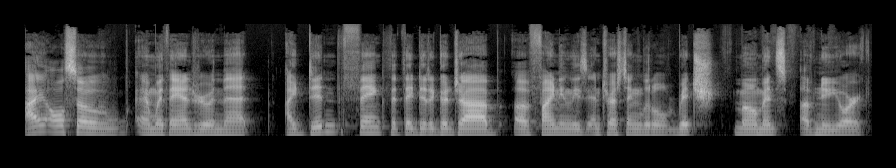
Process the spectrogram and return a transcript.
I also am with Andrew in that I didn't think that they did a good job of finding these interesting little rich moments of New York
